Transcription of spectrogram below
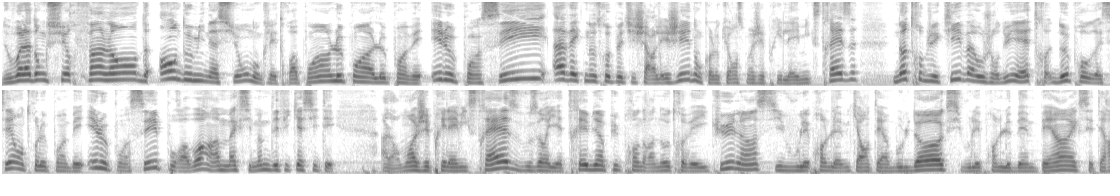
Nous voilà donc sur Finlande en domination, donc les trois points, le point A, le point B et le point C, avec notre petit char léger, donc en l'occurrence moi j'ai pris la MX-13. Notre objectif va aujourd'hui être de progresser entre le point B et le point C pour avoir un maximum d'efficacité. Alors moi j'ai pris la MX-13, vous auriez très bien pu prendre un autre véhicule, hein, si vous voulez prendre le M41 Bulldog, si vous voulez prendre le BMP1, etc.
